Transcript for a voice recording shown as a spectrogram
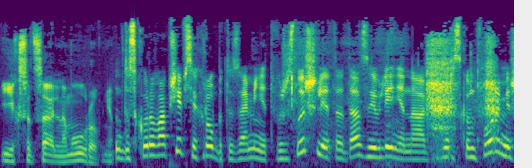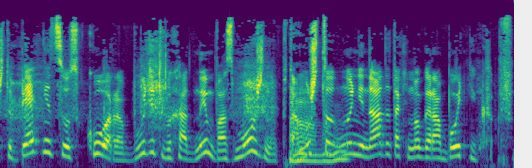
их социальному уровню. Да скоро вообще всех роботы заменят. Вы же слышали это да, заявление на Питерском форуме, что пятницу скоро будет выходным, возможно, потому что ну, не надо так много работников.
